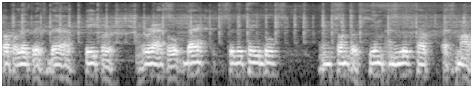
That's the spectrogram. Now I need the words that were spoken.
Papa let the paper rattle back to the table in front of him and looked up at Ma.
